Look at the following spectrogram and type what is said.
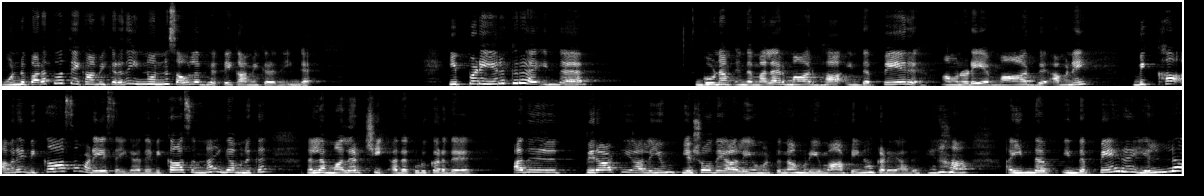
ஒன்னு பரத்துவத்தை காமிக்கிறது இன்னொன்னு சௌலபியத்தை காமிக்கிறது இங்க. இப்படி இருக்கிற இந்த குணம் இந்த மலர் மார்பா இந்த பேரு அவனுடைய மார்பு அவனை விக்கா அவனை விகாசம் அடைய செய்கிறது. விகாசம்னா இங்க அவனுக்கு நல்ல மலர்ச்சி அதை கொடுக்கறது. அது பிராட்டியாலையும் யசோதையாலையும் மட்டும்தான் முடியுமா? அப்படின்னா கிடையாது. ஏன்னா இந்த இந்த பேரு எல்லா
